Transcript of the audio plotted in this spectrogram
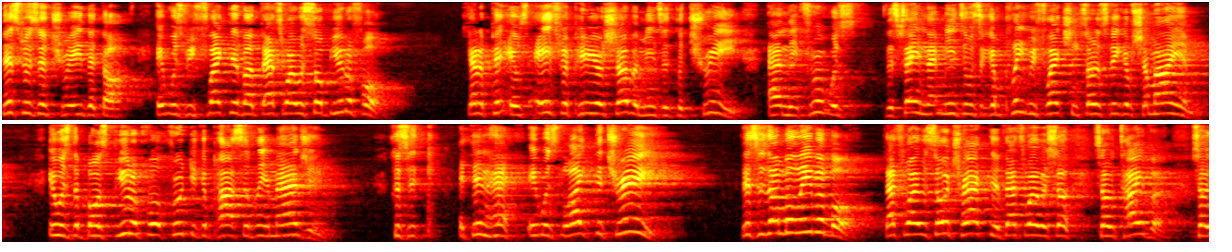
This was a tree that the it was reflective of. That's why it was so beautiful. It was Ace Superior Shava means that the tree and the fruit was the same. That means it was a complete reflection, so to speak, of Shemayim. It was the most beautiful fruit you could possibly imagine because it it didn't have. It was like the tree. This is unbelievable. That's why it was so attractive. That's why it was so so taiva. So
